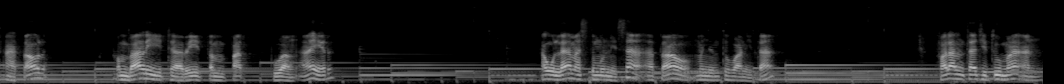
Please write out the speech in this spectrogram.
Atau kembali dari tempat buang air. Aula mastumun nisa atau menyentuh wanita. Falam tajidu ma'an.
